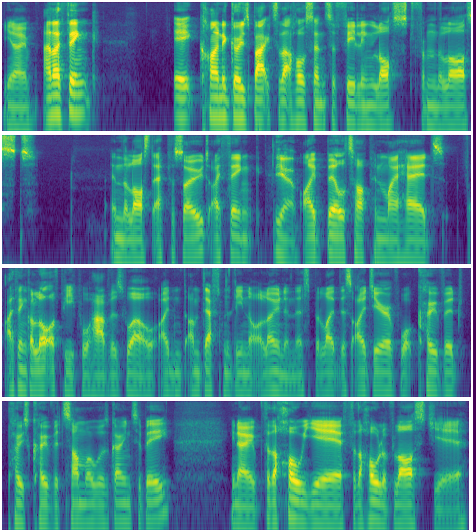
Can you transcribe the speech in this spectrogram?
you know, and I think it kind of goes back to that whole sense of feeling lost from the last in the last episode. I think Yeah. I built up in my head. I think a lot of people have as well. I'm, I'm definitely not alone in this, but like this idea of what COVID, post COVID summer was going to be. You know, for the whole year, for the whole of last year,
